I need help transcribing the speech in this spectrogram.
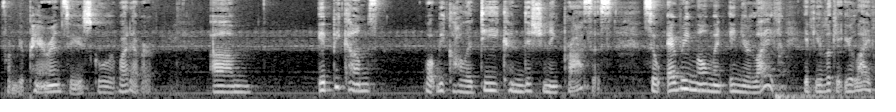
from your parents or your school or whatever, um, it becomes what we call a deconditioning process. So, every moment in your life, if you look at your life,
